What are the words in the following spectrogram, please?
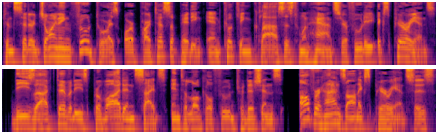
Consider joining food tours or participating in cooking classes to enhance your foodie experience. These activities provide insights into local food traditions, offer hands-on experiences,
